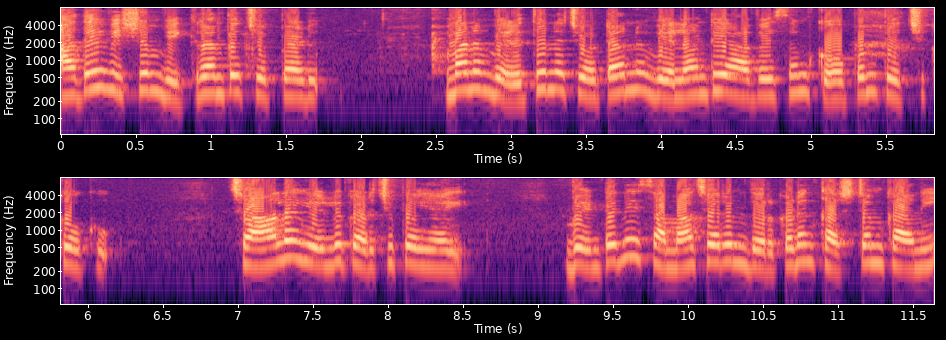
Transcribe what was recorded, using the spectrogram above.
అదే విషయం విక్రాంత్తో చెప్పాడు. మనం వెళుతున్న చోట నువ్వు ఎలాంటి ఆవేశం కోపం తెచ్చుకోకు. చాలా ఏళ్ళు గడిచిపోయాయి. వెంటనే సమాచారం దొరకడం కష్టం కానీ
